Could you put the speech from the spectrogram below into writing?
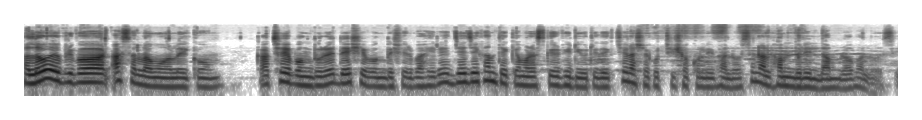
হ্যালো এভরিওয়ান, আসসালামু আলাইকুম। কাছে এবং দূরে দেশ এবং দেশের বাহিরে যে যেখান থেকে আমার আজকের ভিডিওটি দেখছেন, আশা করছি সকলেই ভালো আছেন। আলহামদুলিল্লাহ, আমরাও ভালো আছি।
